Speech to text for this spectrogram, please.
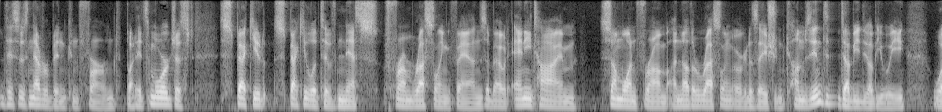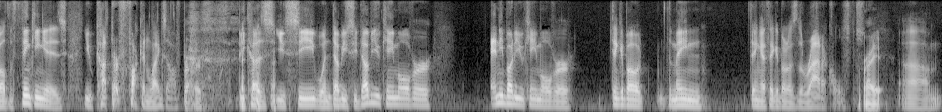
this has never been confirmed, but it's more just specu- speculativeness from wrestling fans about any time someone from another wrestling organization comes into WWE, well, the thinking is you cut their fucking legs off, brother. because you see, when WCW came over, anybody who came over, think about the main thing I think about is the Radicalz. Right. Um,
